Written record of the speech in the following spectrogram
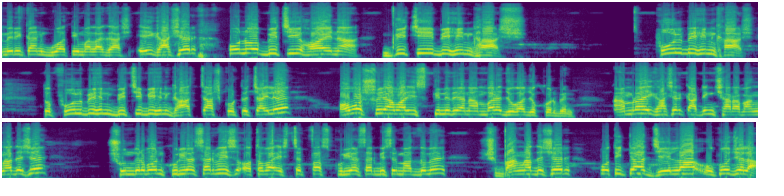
আমেরিকান গুয়াতিমালা ঘাস। এই ঘাসের কোনো বিচি হয় না। বিচিবিহীন ঘাস। ফুলবিহীন ঘাস। তো ফুলবিহীন, বিচিবিহীন ঘাস চাষ করতে চাইলে অবশ্যই আমার স্ক্রিনে দেওয়া নাম্বারে যোগাযোগ করবেন। আমরা এই ঘাসের কাটিং সারা বাংলাদেশে সুন্দরবন কুরিয়ার সার্ভিস অথবা স্টেট ফাস্ট কুরিয়ার সার্ভিসের মাধ্যমে বাংলাদেশের প্রতিটা জেলা, উপজেলা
